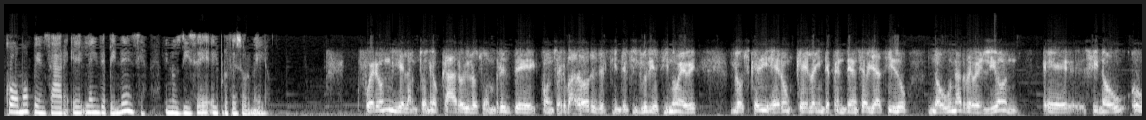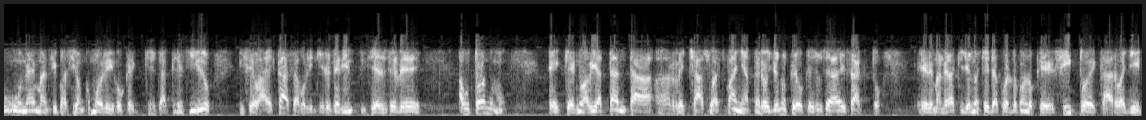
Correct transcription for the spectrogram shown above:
¿cómo pensar eh, la independencia? Nos dice el profesor Melo. Fueron Miguel Antonio Caro y los hombres de conservadores del fin del siglo XIX los que dijeron que la independencia había sido no una rebelión, eh, sino una emancipación, como dijo, que, que ha crecido y se va de casa porque quiere ser, quiere ser eh, autónomo, eh, que no había tanta ah, rechazo a España, pero yo no creo que eso sea exacto, eh, de manera que yo no estoy de acuerdo con lo que cito de Caro allí.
